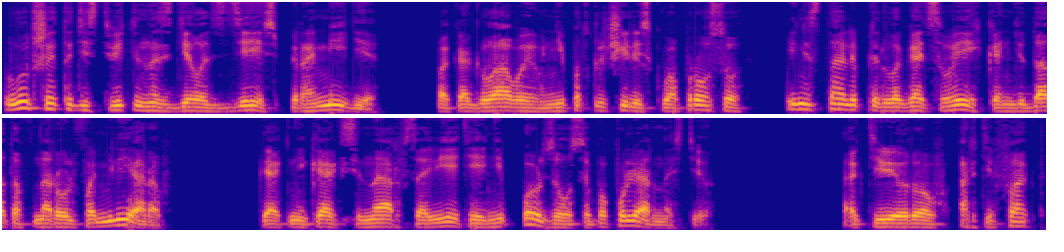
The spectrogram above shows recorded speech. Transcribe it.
лучше это действительно сделать здесь, в пирамиде, пока главы не подключились к вопросу и не стали предлагать своих кандидатов на роль фамильяров. Как-никак Синар в Совете не пользовался популярностью. Активировав артефакт,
